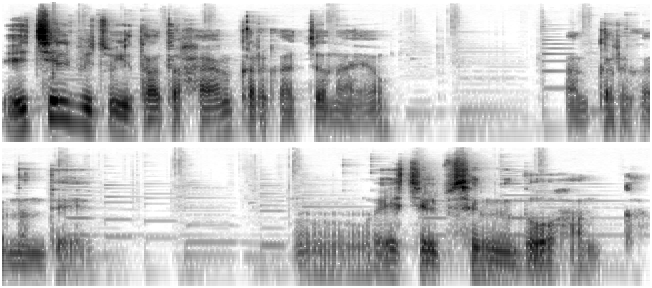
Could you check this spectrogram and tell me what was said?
HLB 쪽이 다들 하얀가를 갔잖아요. 한가를 갔는데 어, HLB 생명도 한가,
